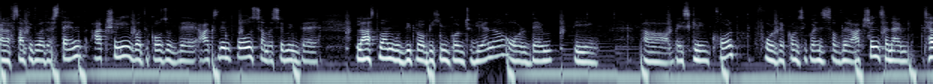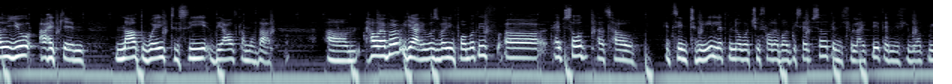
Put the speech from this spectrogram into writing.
kind of started to understand actually what the cause of the accident was. So I'm assuming the last one would be probably him going to Vienna or them being uh, basically in court for the consequences of their actions. And I'm telling you, I can not wait to see the outcome of that. Um, however, yeah, it was very informative uh, episode. That's how it seemed to me. Let me know what you thought about this episode and if you liked it and if you want me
